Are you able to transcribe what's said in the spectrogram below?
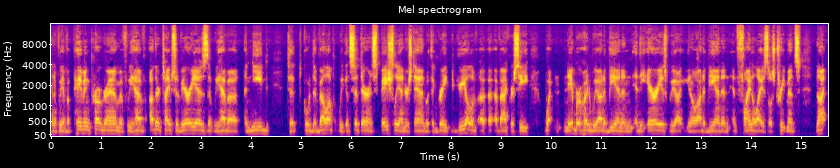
And if we have a paving program, if we have other types of areas that we have a, a need to go develop, we can sit there and spatially understand with a great degree of, of accuracy what neighborhood we ought to be in and, and the areas we ought, you know, ought to be in and, and finalize those treatments, not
